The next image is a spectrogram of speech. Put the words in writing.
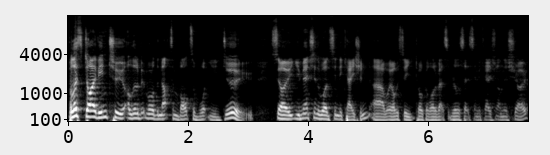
But let's dive into a little bit more of the nuts and bolts of what you do. So, you mentioned the word syndication. Uh, we obviously talk a lot about real estate syndication on this show.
